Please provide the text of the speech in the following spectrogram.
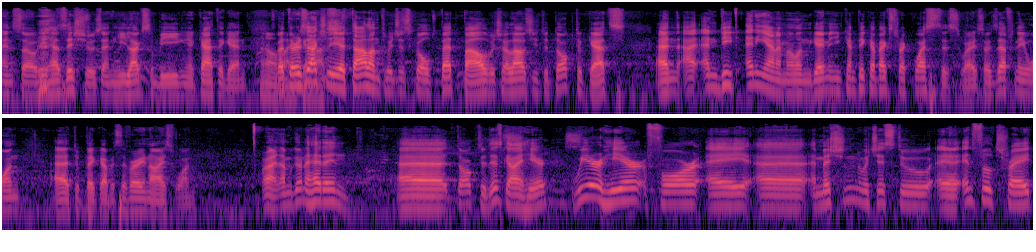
and so he has issues, and he likes being a cat again. Oh but there's gosh. actually a talent which is called Pet Pal, which allows you to talk to cats and uh, indeed any animal in the game, and you can pick up extra quests this way. So it's definitely one uh, to pick up. It's a very nice one. All right, I'm going to head in, uh, talk to this guy here. We are here for a, uh, a mission, which is to uh, infiltrate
